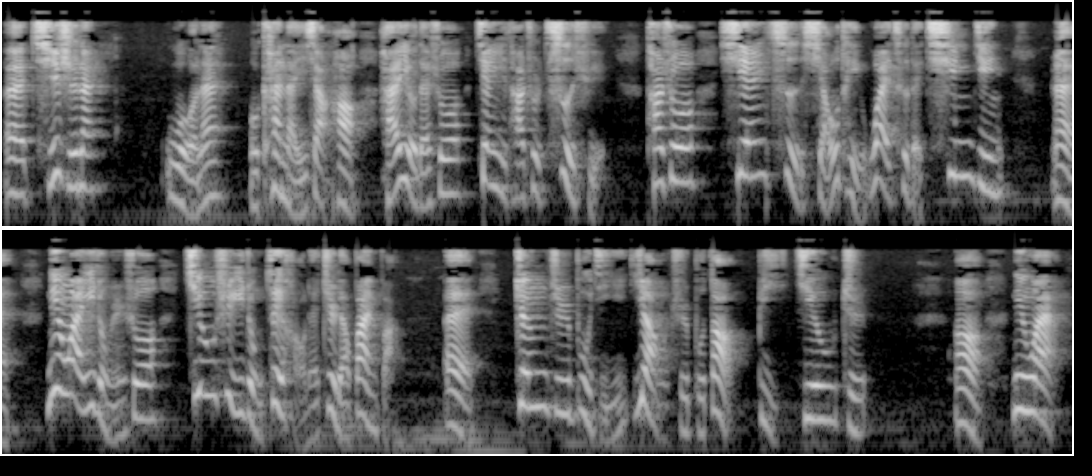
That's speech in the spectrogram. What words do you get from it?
呃其实呢我呢我看了一下哈，还有的说建议他去刺血，他说先刺小腿外侧的青筋，哎。另外一种人说，灸是一种最好的治疗办法，哎，针之不及，药之不到，必灸之。哦，另外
